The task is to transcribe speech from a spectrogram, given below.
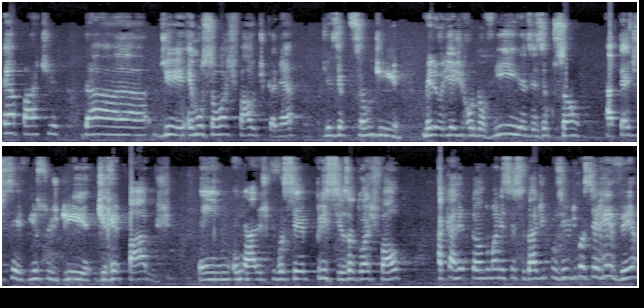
é a parte da, de emulsão asfáltica, né? de execução de melhorias de rodovias, execução até de serviços de, de reparos em, em áreas que você precisa do asfalto, acarretando uma necessidade, inclusive, de você rever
